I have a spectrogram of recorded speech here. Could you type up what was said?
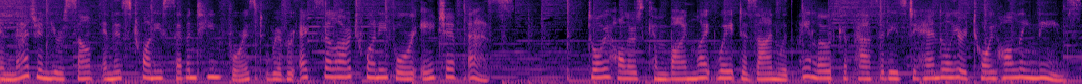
Imagine yourself in this 2017 Forest River XLR 24 HFS. Toy haulers combine lightweight design with payload capacities to handle your toy hauling needs.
